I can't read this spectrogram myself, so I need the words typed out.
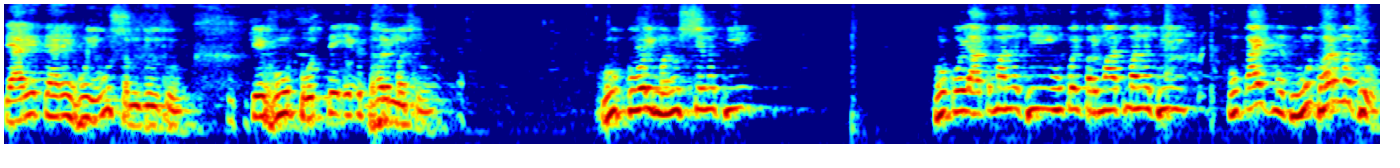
ત્યારે ત્યારે હું એવું સમજુ છું કે હું પોતે એક ધર્મ છું. હું કોઈ મનુષ્ય નથી હું કોઈ આત્મા નથી, હું કોઈ પરમાત્મા નથી, હું કાંઈ જ નથી, હું ધર્મ છું.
